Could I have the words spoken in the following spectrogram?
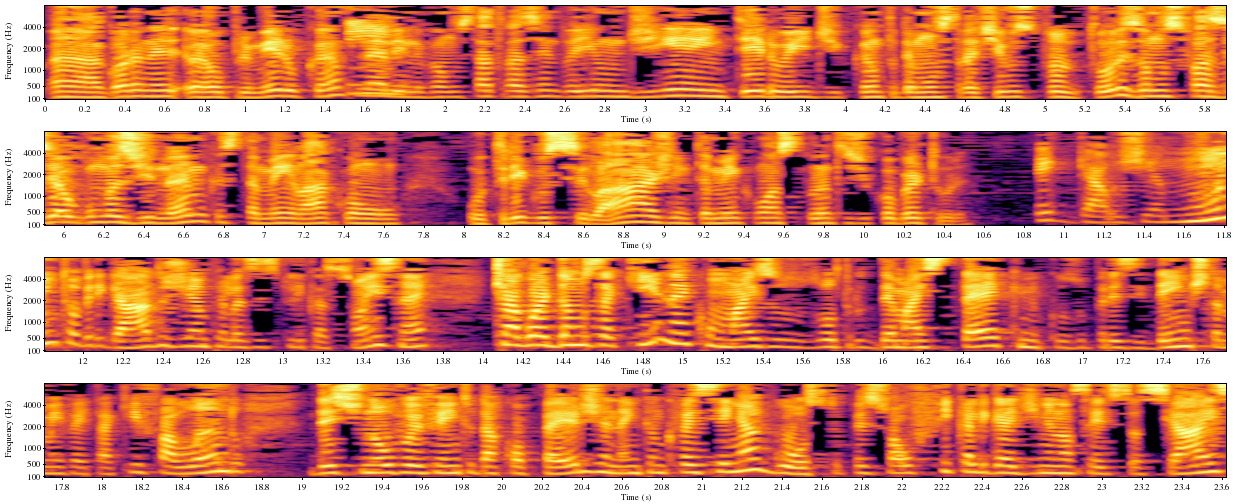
agora né, é o primeiro campo, né, Sim. né, Aline? Vamos estar trazendo aí um dia inteiro aí de campo demonstrativo os produtores, vamos fazer algumas dinâmicas também lá com o trigo silagem, também com as plantas de cobertura. Legal, Gian. Muito obrigado, Gian, pelas explicações, né? Te aguardamos aqui, né, com mais os outros demais técnicos. O presidente também vai estar aqui falando deste novo evento da Copérgia, né? Então, que vai ser em agosto. O pessoal fica ligadinho nas redes sociais,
